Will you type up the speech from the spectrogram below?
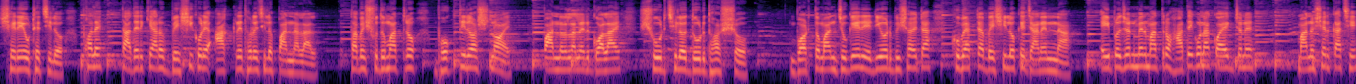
সেরে উঠেছিল, ফলে তাদেরকে আরও বেশি করে আঁকড়ে ধরেছিল পান্নালাল। তবে শুধুমাত্র ভক্তিরস নয়, পান্নালালের গলায় সুর ছিল দুর্ধর্ষ। বর্তমান যুগে রেডিওর বিষয়টা খুব একটা বেশি লোকে জানেন না। এই প্রজন্মের মাত্র হাতে গোনা কয়েকজনের মানুষের কাছে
